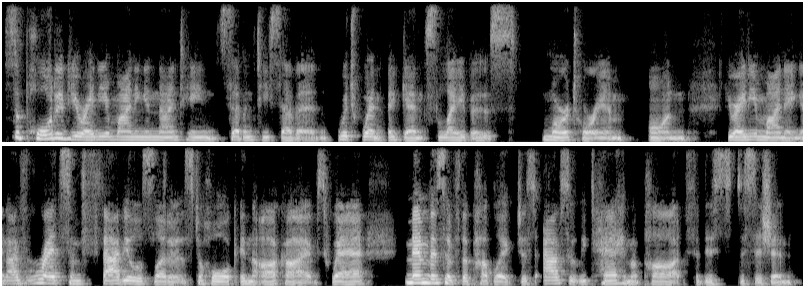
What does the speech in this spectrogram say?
supported uranium mining in 1977, which went against Labor's moratorium on uranium mining. And I've read some fabulous letters to Hawke in the archives where members of the public just absolutely tear him apart for this decision.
